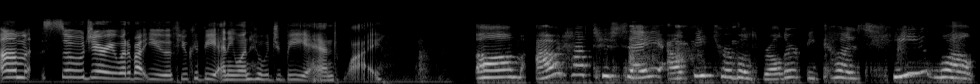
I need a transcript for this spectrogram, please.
Um, so Gerry, what about you? If you could be anyone, who would you be and why? Um, I would have to say Alfie Turbo's brother because he, well,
